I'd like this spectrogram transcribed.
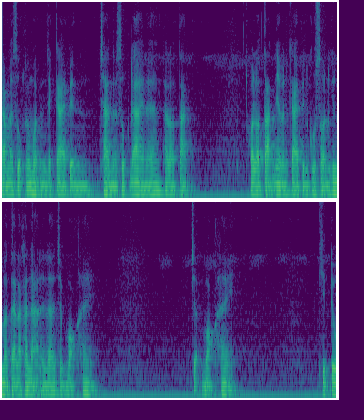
กรรมสุขทั้งหมดมันจะกลายเป็นชันสุขได้นะ ถ้าเราตัด พอเราตัดเนี่ยมันกลายเป็นกุศลขึ้นมาแต่ละขณะเลยนะ จะบอกให้ จะบอกให้ คิดดู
